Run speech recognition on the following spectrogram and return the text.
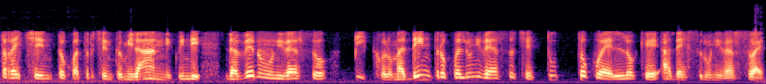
300-400 mila anni, quindi davvero un universo piccolo, ma dentro quell'universo c'è tutto quello che adesso l'universo è.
